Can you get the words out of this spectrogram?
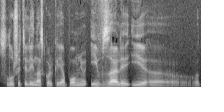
слушателей, насколько я помню, и в зале, и э, вот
